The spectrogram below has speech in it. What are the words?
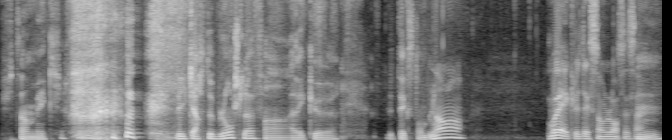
Putain, mec. Les cartes blanches, là, enfin, avec euh, le texte en blanc. Non, non. Ouais, avec le texte en blanc, c'est ça. Mhm.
